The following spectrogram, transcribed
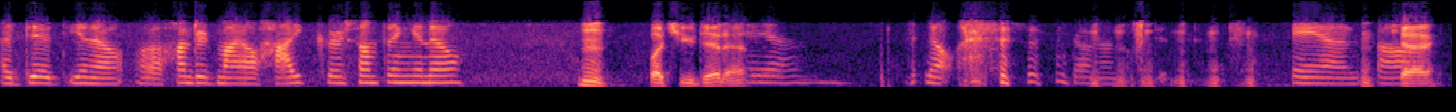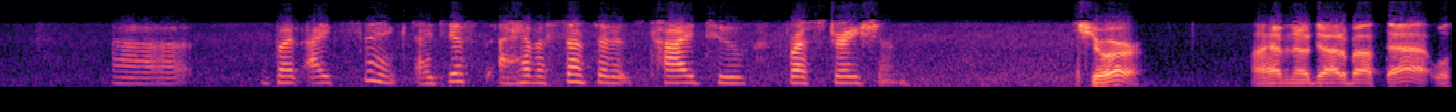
I did you know a hundred mile hike or something, you know. Hmm. But you didn't. And no, no, no, no, I didn't. And um, Okay. uh, but I think I just I have a sense that it's tied to frustration. Sure. I have no doubt about that. Well,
